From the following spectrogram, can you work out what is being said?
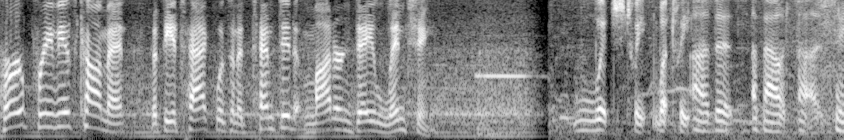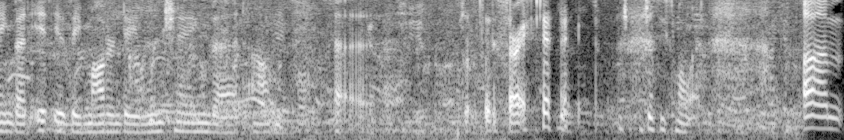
her previous comment that the attack was an attempted modern day lynching. Which tweet? What tweet? Uh, the about uh, saying that it is a modern day lynching. That um, uh, sorry. yes, Jussie Smollett. Um,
